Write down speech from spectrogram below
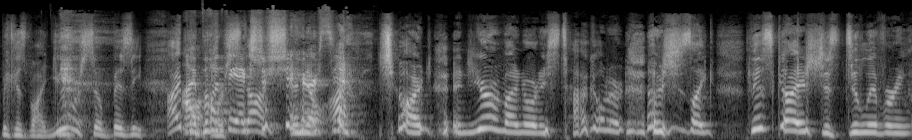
because while you were so busy, I bought, I bought the extra stock, and now shares, I'm in charge, and you're a minority stockholder." I was just like, "This guy is just delivering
